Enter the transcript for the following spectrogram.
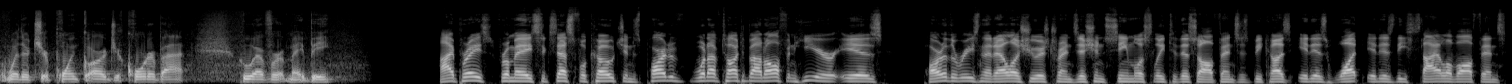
whether it's your point guard, your quarterback, whoever it may be. High praise from a successful coach, and it's part of what I've talked about often here is – Part of the reason that LSU has transitioned seamlessly to this offense is because it is what it is the style of offense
